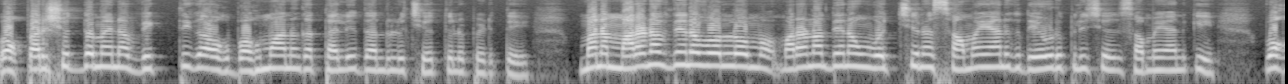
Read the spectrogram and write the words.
ఒక పరిశుద్ధమైన వ్యక్తిగా ఒక బహుమానంగా తల్లిదండ్రులు చేతులు పెడితే మన మరణ దినంలో మరణ దినం వచ్చిన సమయానికి దేవుడు పిలిచే సమయానికి ఒక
